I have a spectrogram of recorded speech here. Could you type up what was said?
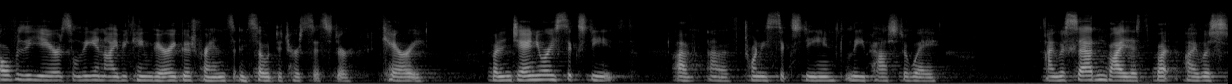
Over the years, Lee and I became very good friends, and so did her sister, Carrie. But on January 16th of, of 2016, Lee passed away. I was saddened by this, but I was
